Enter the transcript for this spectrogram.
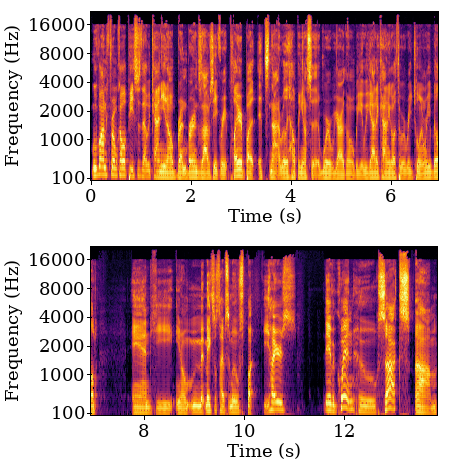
move on from a couple pieces that we can. You know, Brent Burns is obviously a great player, but it's not really helping us where we are. Though we we got to kind of go through a retool and rebuild. And he, you know, m- makes those types of moves, but he hires David Quinn, who sucks. Um,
